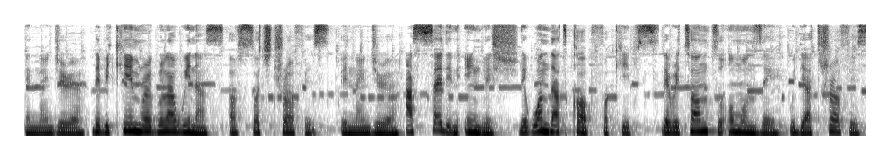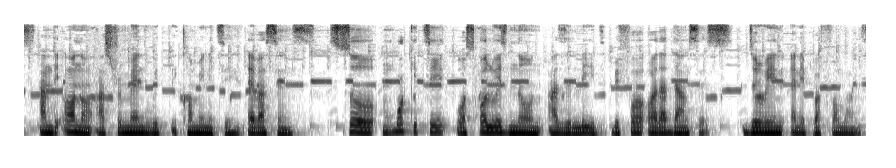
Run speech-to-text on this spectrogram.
in Nigeria. They became regular winners of such trophies in Nigeria. As said in English, they won that cup for keeps. They returned to Umunze with their trophies, and the honor has remained with the community ever since. So Mbokiti was always known as the lead before other dancers during any performance.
